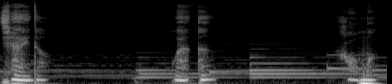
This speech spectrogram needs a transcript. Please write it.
亲爱的，晚安，好梦。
